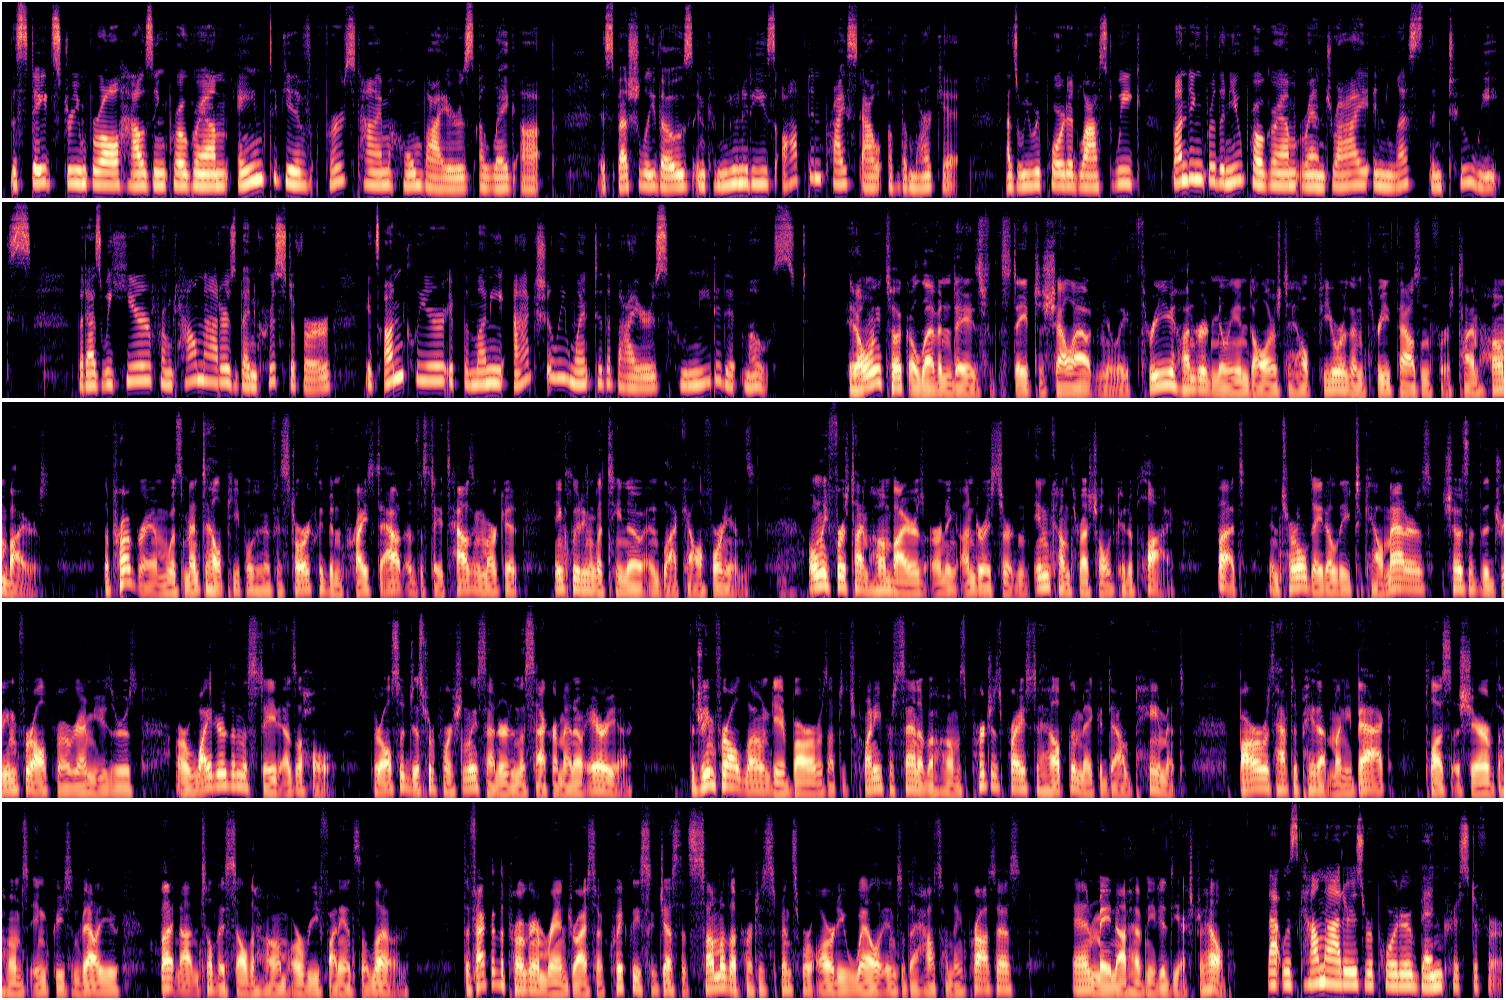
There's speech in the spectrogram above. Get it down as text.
The state's Dream for All housing program aimed to give first time homebuyers a leg up, especially those in communities often priced out of the market. As we reported last week, funding for the new program ran dry in less than two weeks. But as we hear from CalMatters' Ben Christopher, it's unclear if the money actually went to the buyers who needed it most. It only took 11 days for the state to shell out nearly $300 million to help fewer than 3,000 first time homebuyers. The program was meant to help people who have historically been priced out of the state's housing market, including Latino and black Californians. Only first time homebuyers earning under a certain income threshold could apply. But internal data leaked to CalMatters shows that the Dream for All program users are whiter than the state as a whole. They're also disproportionately centered in the Sacramento area. The Dream for All loan gave borrowers up to 20% of a home's purchase price to help them make a down payment. Borrowers have to pay that money back, plus a share of the home's increase in value, but not until they sell the home or refinance the loan. The fact that the program ran dry so quickly suggests that some of the participants were already well into the house hunting process and may not have needed the extra help. That was CalMatters reporter Ben Christopher.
